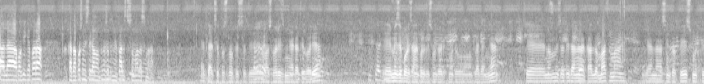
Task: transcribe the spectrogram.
αλλά από εκεί και πέρα, κατά πόσο είστε ικανοποιημένοι από την εμφάνιση της ομάδας σήμερα; Εντάξει, όπως το είπες, ότι μας χωρίζει μια κατηγορία. Εμείς δεν μπορούσαμε να ακολουθήσουμε το ρυθμό του Πλατανιά και νομίζω ότι ήταν ένα καλό μάθημα για να συνειδητοποιήσουμε ότι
